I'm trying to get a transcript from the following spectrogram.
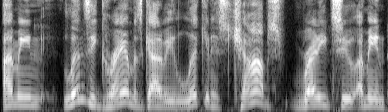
I mean, Lindsey Graham has got to be licking his chops, ready to. I mean,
